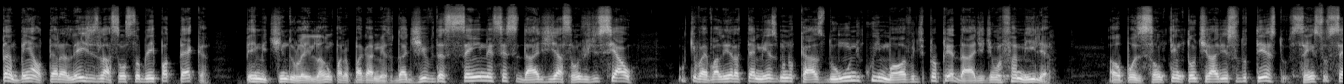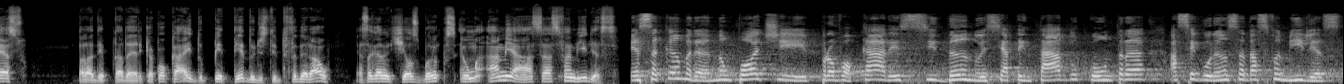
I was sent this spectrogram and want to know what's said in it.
Também altera a legislação sobre a hipoteca, permitindo o leilão para o pagamento da dívida sem necessidade de ação judicial, o que vai valer até mesmo no caso do único imóvel de propriedade de uma família. A oposição tentou tirar isso do texto, sem sucesso. Para a deputada Érica Cocai, do PT do Distrito Federal, essa garantia aos bancos é uma ameaça às famílias. Essa Câmara não pode provocar esse dano, esse atentado contra a segurança das famílias.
